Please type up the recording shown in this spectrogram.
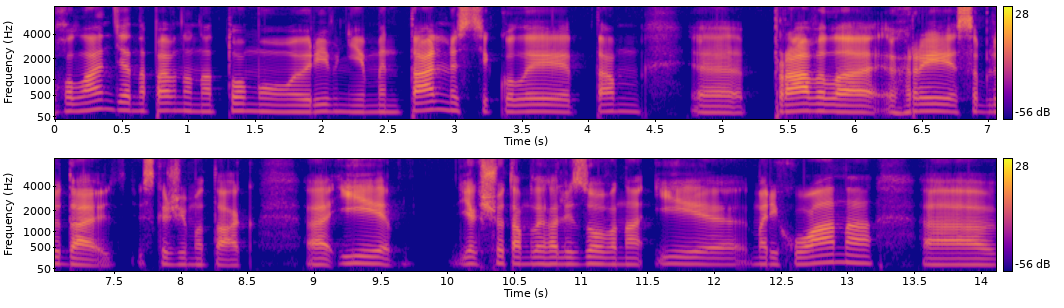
Голландія, напевно, на тому рівні ментальності, коли там е, правила гри соблюдають, скажімо так. Е, і якщо там легалізована і марихуана, е,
